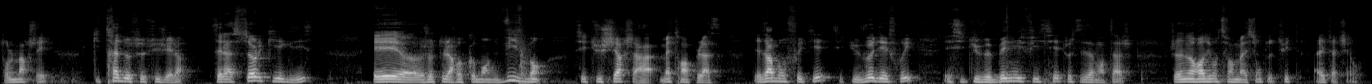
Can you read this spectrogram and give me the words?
sur le marché qui traite de ce sujet-là. C'est la seule qui existe et euh, je te la recommande vivement si tu cherches à mettre en place des arbres fruitiers, si tu veux des fruits et si tu veux bénéficier de tous ces avantages. Je donne rendez-vous de formation tout de suite. Allez, ciao, ciao.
